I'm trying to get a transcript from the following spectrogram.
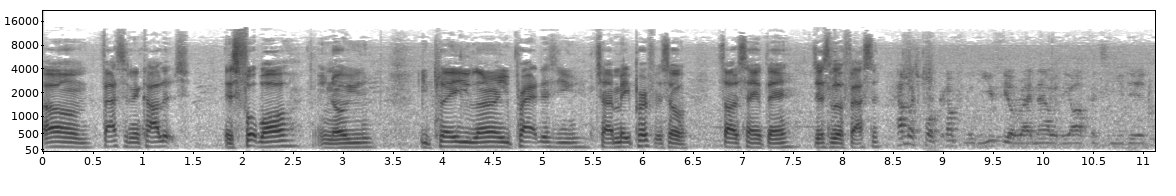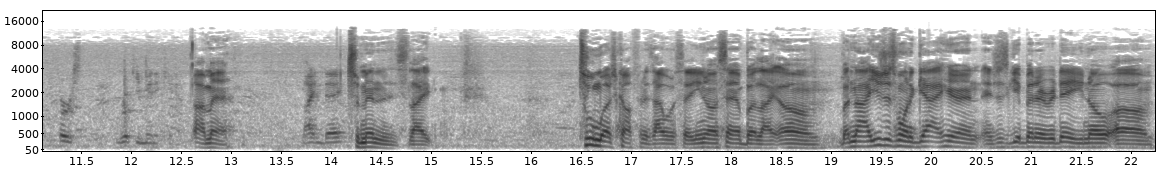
um, faster than college. It's football. You know, you you play, you learn, you practice, you try to make perfect. So it's all the same thing, just a little faster. How much more comfortable do you feel right now with the offense than you did first rookie minicamp? Oh man, Night and day. tremendous. Like too much confidence, I would say. You know what I'm saying? But like, um, but nah, you just want to get out here and, and just get better every day. You know, um,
